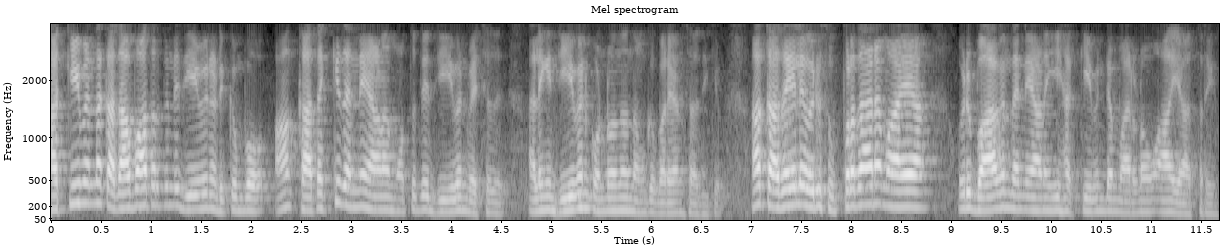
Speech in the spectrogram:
ഹക്കീം എന്ന കഥാപാത്രത്തിന്റെ ജീവൻ എടുക്കുമ്പോൾ ആ കഥയ്ക്ക് തന്നെയാണ് മൊത്തത്തിൽ ജീവൻ വെച്ചത്. അല്ലെങ്കിൽ ജീവൻ കൊണ്ടുവന്നതെന്ന് നമുക്ക് പറയാൻ സാധിക്കും. ആ കഥയിലെ ഒരു സുപ്രധാനമായ ഒരു ഭാഗം തന്നെയാണ് ഈ ഹക്കീമിന്റെ മരണവും ആ യാത്രയും.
